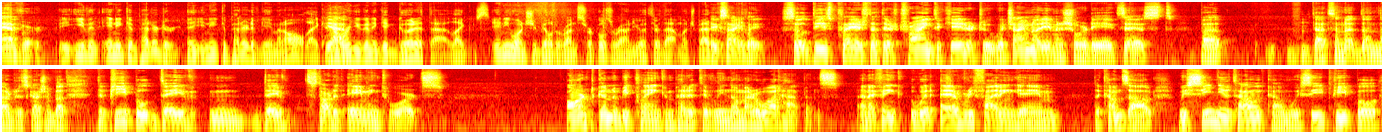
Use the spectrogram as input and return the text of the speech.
ever. Even any competitor, any competitive game at all. Like, yeah. how are you going to get good at that? Like, anyone should be able to run circles around you if they're that much better. Exactly. Right? So these players that they're trying to cater to, which I'm not even sure they exist, but that's another discussion. But the people they've mm, they've started aiming towards aren't going to be playing competitively no matter what happens. And I think with every fighting game that comes out. We see new talent come. We see people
